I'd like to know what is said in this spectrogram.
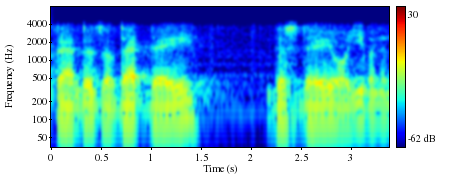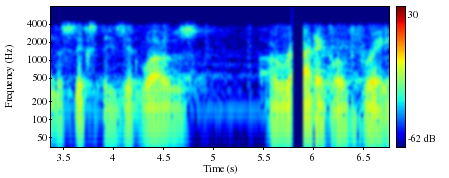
standards of that day, this day, or even in the 60s, it was a radical phrase.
